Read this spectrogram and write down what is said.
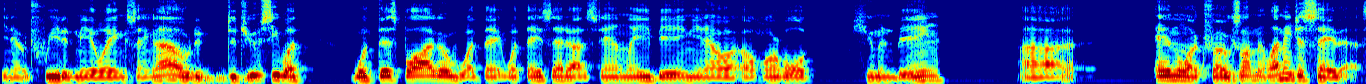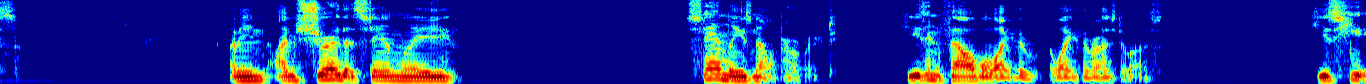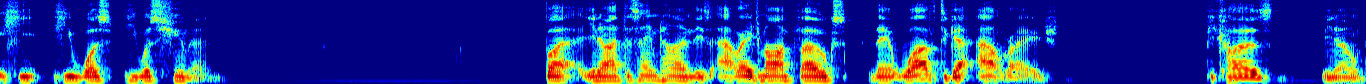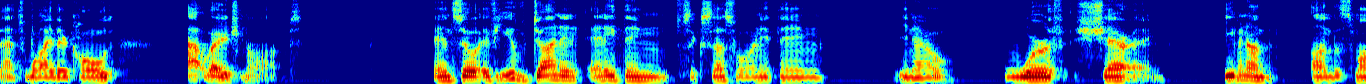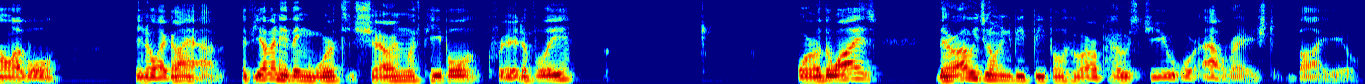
you know, tweeted me a link saying, "Oh, did, did you see what what this blogger, what they what they said about Stan Lee being, you know, a, a horrible human being. Uh, and look, folks, let me let me just say this. I mean, I'm sure that Stan Lee Stan Lee's not perfect. He's infallible like the like the rest of us. He's he he he was he was human. But, you know, at the same time, these outrage mob folks, they love to get outraged because, you know, that's why they're called outrage mobs. And so if you've done anything successful, anything, you know, worth sharing, even on on the small level, you know, like I have, if you have anything worth sharing with people creatively, or otherwise, there are always going to be people who are opposed to you or outraged by you.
